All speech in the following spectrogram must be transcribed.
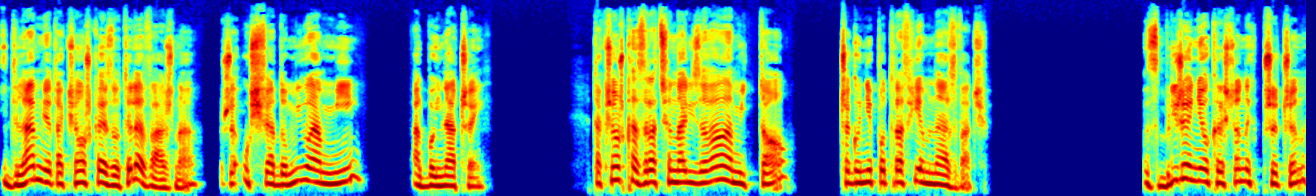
I dla mnie ta książka jest o tyle ważna, że uświadomiła mi, albo inaczej, ta książka zracjonalizowała mi to, czego nie potrafiłem nazwać. Z bliżej nieokreślonych przyczyn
